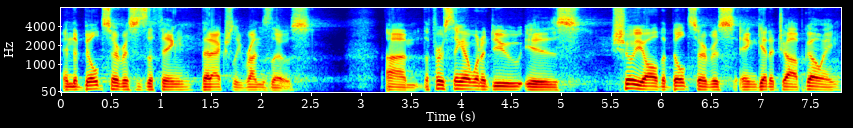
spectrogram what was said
and the build service is the thing that actually runs those. Um, the first thing I want to do is show you all the build service and get a job going.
